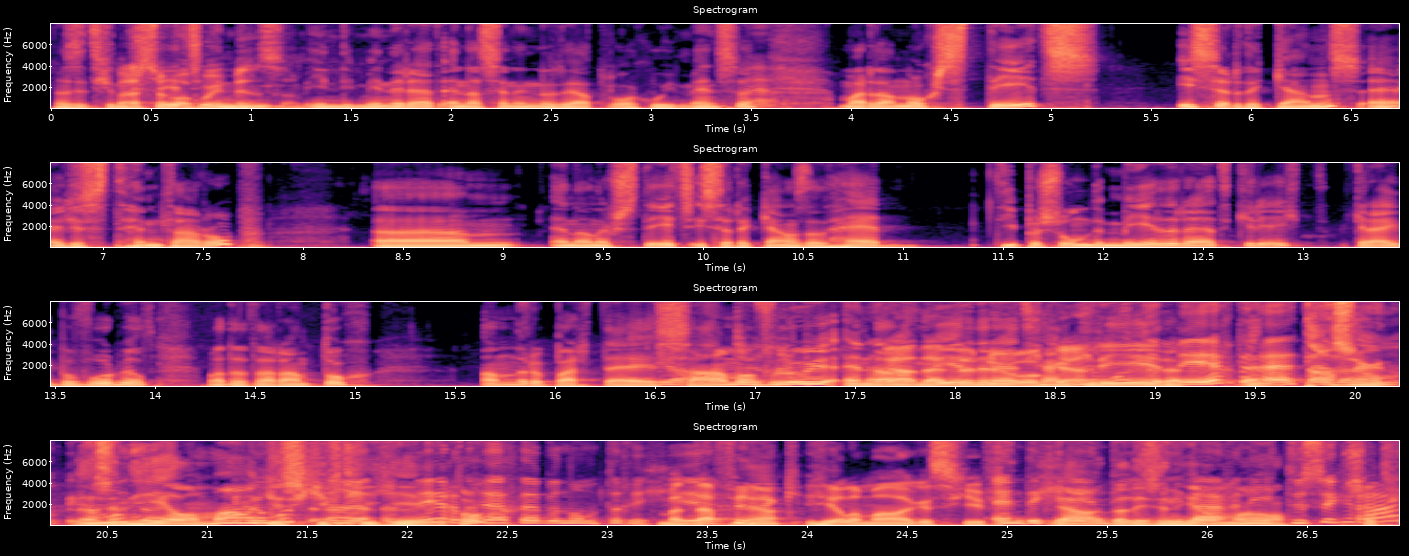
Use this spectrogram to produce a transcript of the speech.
dan zit je Maar nog steeds in, mensen. in die minderheid en dat zijn inderdaad wel goede mensen. Ja. Maar dan nog steeds is er de kans, hè, je stemt daarop, ehm, en dan nog steeds is er de kans dat hij, die persoon, de meerderheid krijgt, krijgt bijvoorbeeld, maar dat daar dan toch andere partijen Ja, samenvloeien en dan Ja, een er meerderheid ook, gaan creëren. meerderheid En dat is een, om- dat is een moet helemaal een- gegeven, een meerderheid toch? hebben om te regeren. Maar dat vind Ja. ik helemaal geschift. En degene Ja, dat die, is een die daar helemaal niet tussen geraakt,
